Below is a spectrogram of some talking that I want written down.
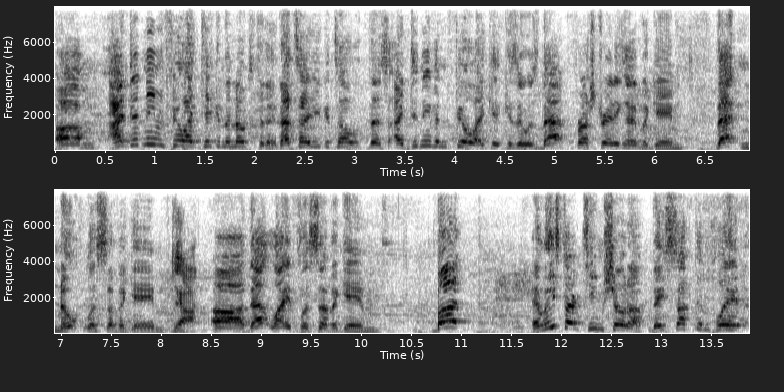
Um, I didn't even feel like taking the notes today. That's how you can tell this. I didn't even feel like it because it was that frustrating of a game, that noteless of a game, Yeah. uh, that lifeless of a game. But at least our team showed up. They sucked and played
